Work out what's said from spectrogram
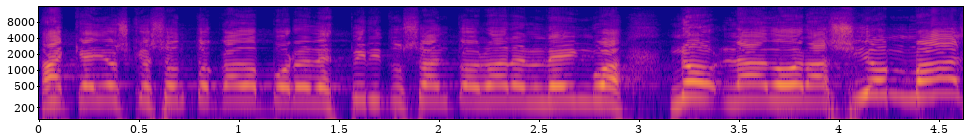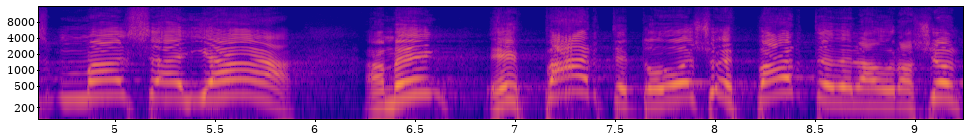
aquellos que son tocados por el Espíritu Santo hablar en lengua. No, la adoración más, más allá Amén. Es parte, todo eso es parte de la adoración,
